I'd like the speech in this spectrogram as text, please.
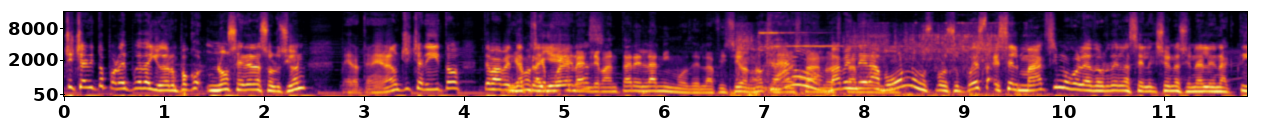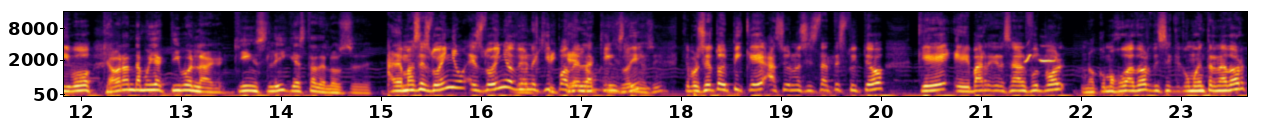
Chicharito por ahí puede ayudar un poco. No sería la solución, pero tener a un Chicharito te va a vender Digamos que puede playeras. levantar el ánimo de la afición, ¿no? Que no Claro, está- no va a vender muy- abonos, por supuesto. Es el máximo goleador de la selección nacional en activo. Que ahora anda muy activo en la Kings League, esta de los... eh, Además es dueño, es dueño de un equipo Piqué, de la. Kings Sí. Que por cierto, hoy Piqué hace unos instantes tuiteó que eh, va a regresar al fútbol, no como jugador, dice que como entrenador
